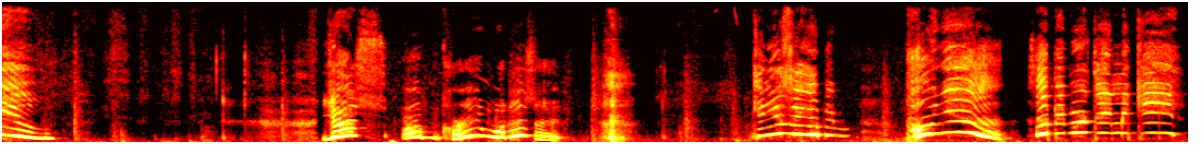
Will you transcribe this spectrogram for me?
you! Yes, um, Cream, what is it? Can you say happy... Oh, yeah! Happy birthday, Mickey!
